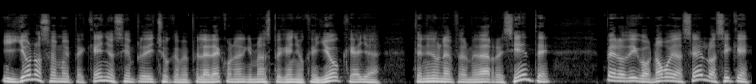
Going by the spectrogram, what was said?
Y yo no soy muy pequeño, siempre he dicho que me pelearé con alguien más pequeño que yo, que haya tenido una enfermedad reciente, pero digo, no voy a hacerlo, así que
